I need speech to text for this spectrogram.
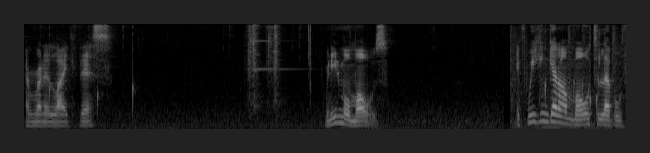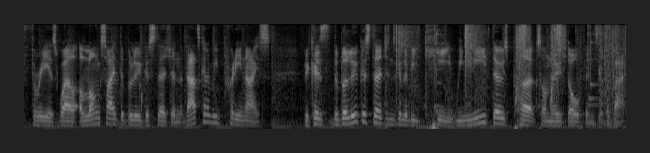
and run it like this. We need more moles. If we can get our mole to level 3 as well, alongside the beluga sturgeon, that's going to be pretty nice. Because the beluga sturgeon is going to be key. We need those perks on those dolphins at the back.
